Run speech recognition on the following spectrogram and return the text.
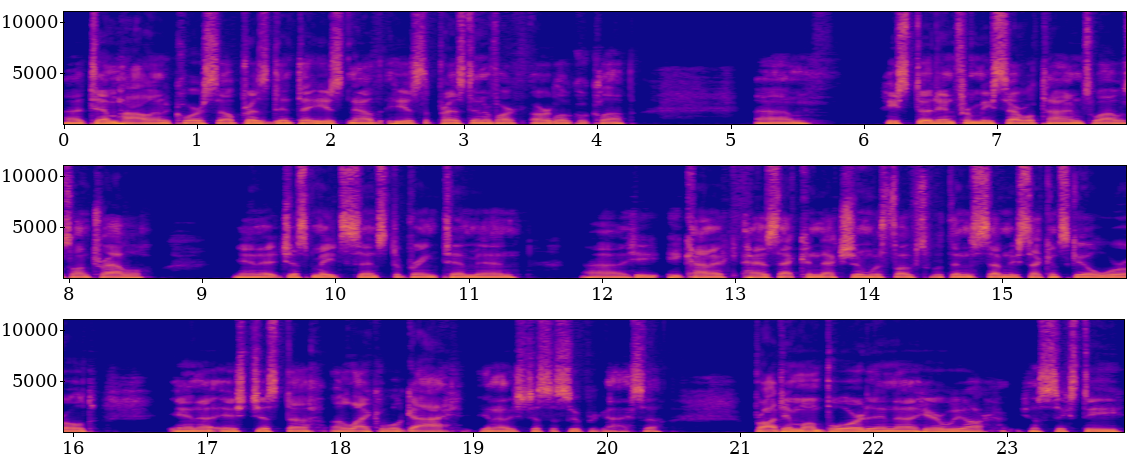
uh, Tim Holland, of course, El Presidente. He is now he is the president of our our local club. Um, he stood in for me several times while I was on travel, and it just made sense to bring Tim in. Uh, he he kind of has that connection with folks within the seventy second scale world, and uh, is just a, a likable guy. You know, he's just a super guy. So brought him on board, and uh, here we are. You know, 60,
